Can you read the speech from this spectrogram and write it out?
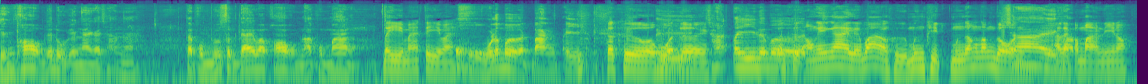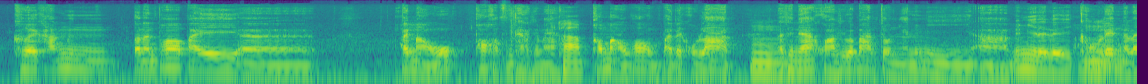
ถึงพ่อผมจะดุยังไงก็ช่างนะ แต่ผมรู้สึกได้ว่าพ่อผมรักผมมากตีไหมตีไหมโอ้โหระเบิดบางตีก็คือหวดเลย ใช่ตีระเบิก็ดคือเอาง่ายๆเลยว่าคือมึงผิดมึงต้องต้องโดน ใช่ครับ อะไรประมาณนี้เนาะ เคยครั้งหนึ่งตอนนั้นพ่อไปเอ่อไปเหมาพ่อขับสองแถวใช่ไหมครับเขาเหมาพ่อผมไปไปโคราชอืมแล้วทีเนี้ยความที่ว่าบ้านจนไงไม่มีอ่าไม่มีอะไรเลยของเล่นอะไร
